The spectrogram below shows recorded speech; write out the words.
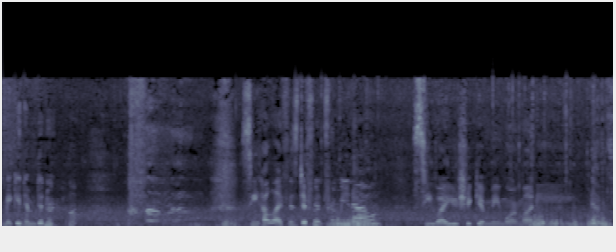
making him dinner. Huh? See how life is different for me now? See why you should give me more money? Yes.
